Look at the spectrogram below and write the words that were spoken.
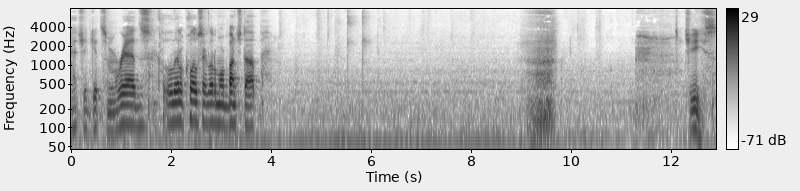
that should get some reds a little closer, a little more bunched up. Jeez.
